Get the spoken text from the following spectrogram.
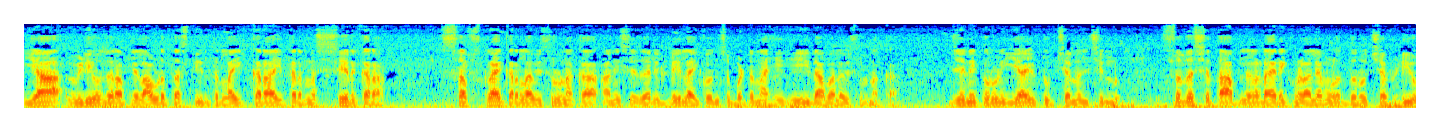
या व्हिडिओ जर आपल्याला आवडत असतील तर लाईक करा इतरांना शेअर करा. सबस्क्राईब करायला विसरू नका आणि शेजारी बेल आयकॉनचं बटन आहे हेही दाबायला विसरू नका. जेणेकरून या युट्यूब चॅनलची लो- सदस्यता आपल्याला डायरेक्ट मिळाल्यामुळे दररोजच्या व्हिडिओ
